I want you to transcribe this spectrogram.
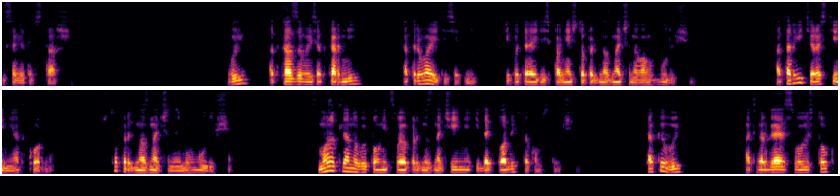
и советов старших. Вы, отказываясь от корней, отрываетесь от них и пытаетесь понять, что предназначено вам в будущем. Оторвите растение от корня. Что предназначено ему в будущем? Сможет ли оно выполнить свое предназначение и дать плоды в таком случае? Так и вы, отвергая свой исток,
